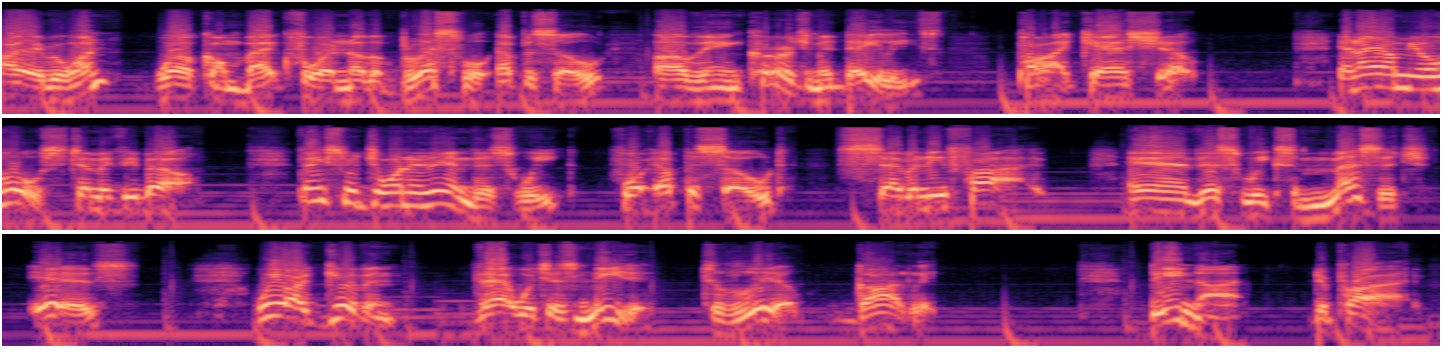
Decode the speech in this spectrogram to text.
Hi, everyone. Welcome back for another blissful episode of the Encouragement Daily's podcast show. And I am your host, Timothy Bell. Thanks for joining in this week for episode 75. And this week's message is We are given that which is needed to live godly. Be not deprived.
